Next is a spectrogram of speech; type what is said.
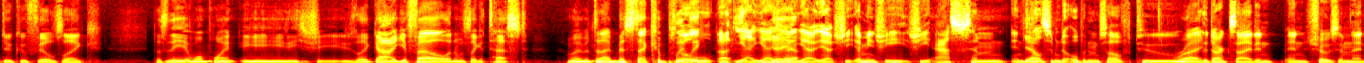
Dooku feels like doesn't he at one point he, he she, he's like ah you fell and it was like a test. Did I miss that completely? Oh, uh, yeah, yeah, Yeah, yeah, yeah. yeah, yeah, She, I mean, she she asks him and Yeah. tells him to open himself to Right. the dark side and and shows him that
